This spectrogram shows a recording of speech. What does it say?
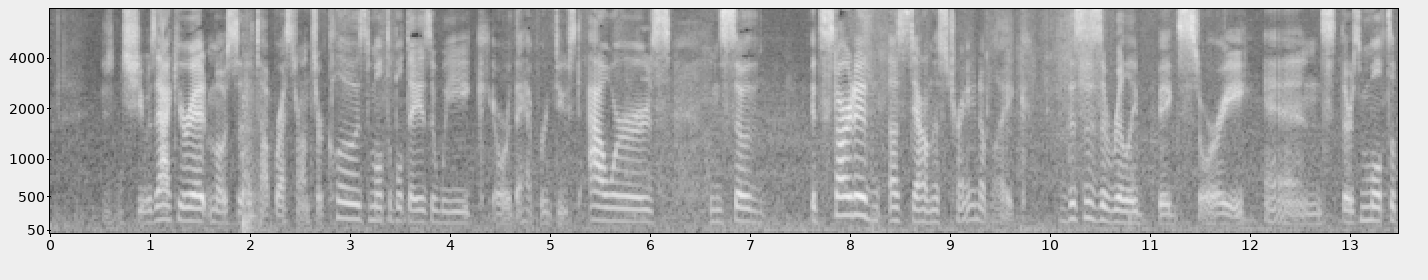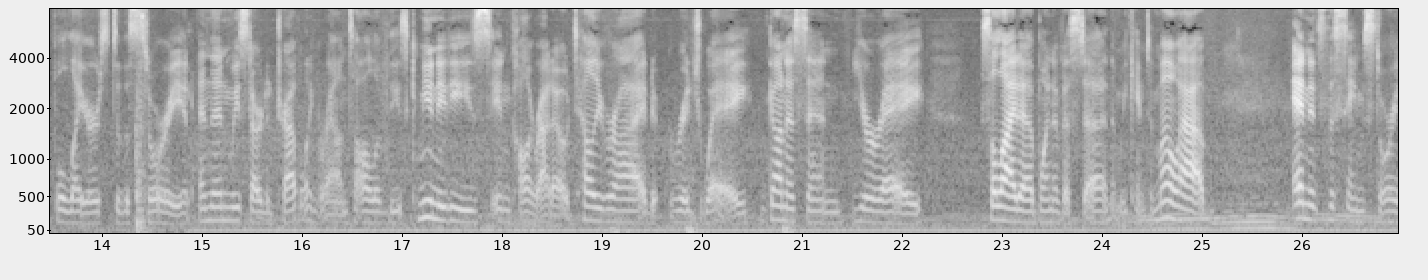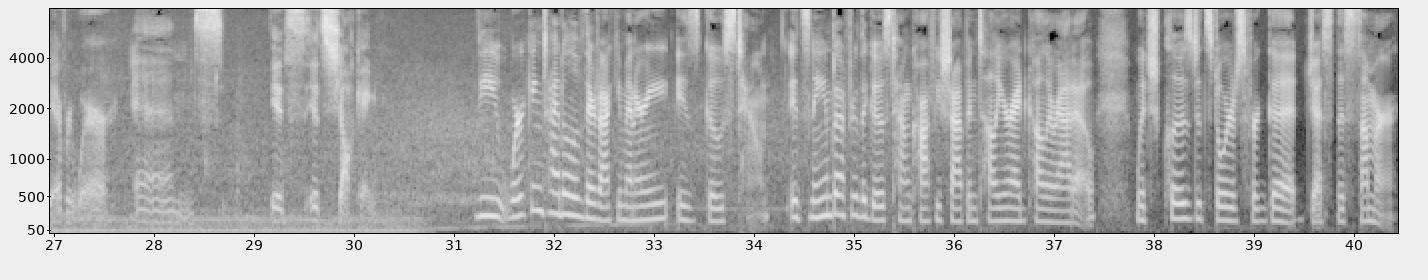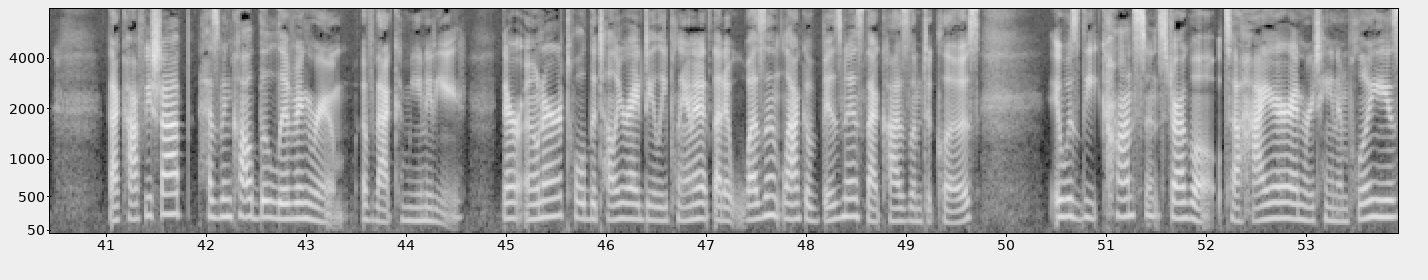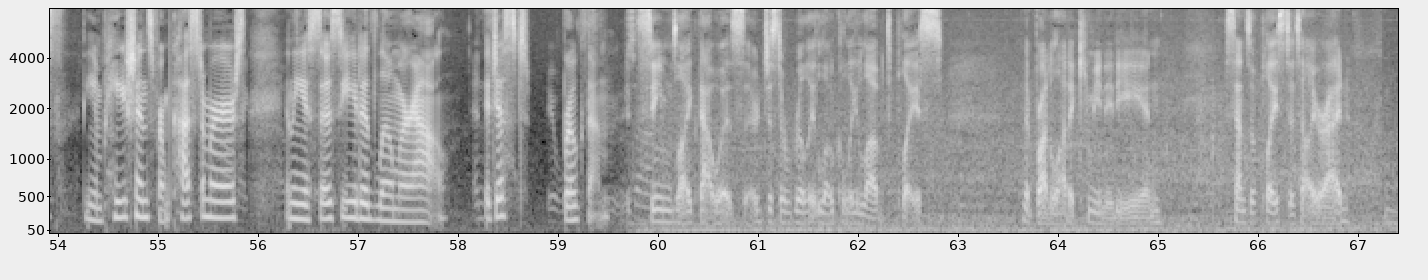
she was accurate. Most of the top restaurants are closed multiple days a week or they have reduced hours. And so it started us down this train of like, this is a really big story and there's multiple layers to the story. And then we started traveling around to all of these communities in Colorado Telluride, Ridgway, Gunnison, Ouray, Salida, Buena Vista, and then we came to Moab. And it's the same story everywhere. And it's it's shocking. The working title of their documentary is Ghost Town. It's named after the Ghost Town coffee shop in Telluride, Colorado, which closed its doors for good just this summer. That coffee shop has been called the living room of that community. Their owner told the Telluride Daily Planet that it wasn't lack of business that caused them to close. It was the constant struggle to hire and retain employees, the impatience from customers, and the associated low morale. It just broke them. It seemed like that was just a really locally loved place that brought a lot of community and sense of place to Telluride.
